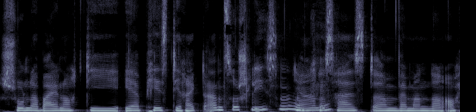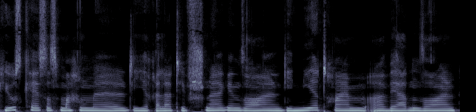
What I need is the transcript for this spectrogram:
schon dabei, noch die ERPs direkt anzuschließen. Okay. Ja, das heißt, ähm, wenn man dann auch Use Cases machen will, die relativ schnell gehen sollen, die Near-Time äh, werden sollen,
